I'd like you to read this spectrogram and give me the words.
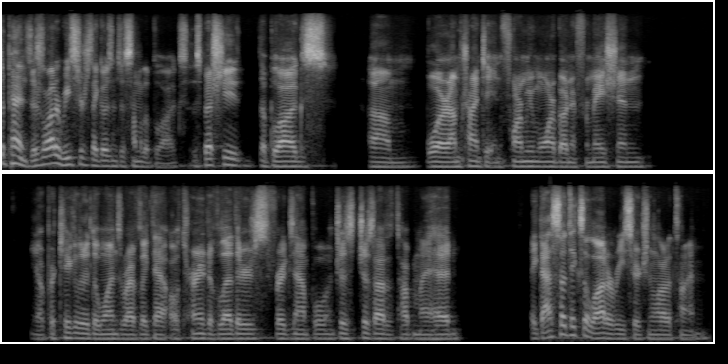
depends. There's a lot of research that goes into some of the blogs, especially the blogs um, where I'm trying to inform you more about information. You know, particularly the ones where I've looked at alternative leathers, for example, just just out of the top of my head. Like that stuff takes a lot of research and a lot of time.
